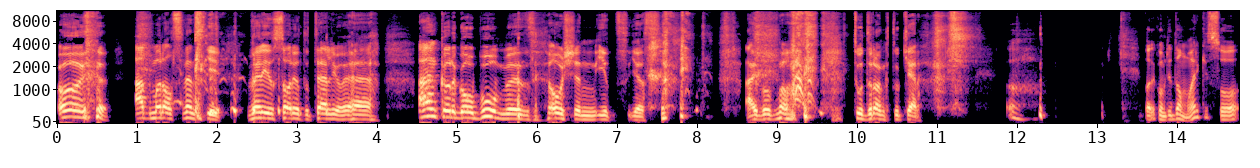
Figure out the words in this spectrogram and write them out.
oh, Admiral Svenski, very sorry to tell you. Uh, anchor go boom, ocean eat, yes. I don't know. Too drunk to care. Da de kommer til Danmark, så,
